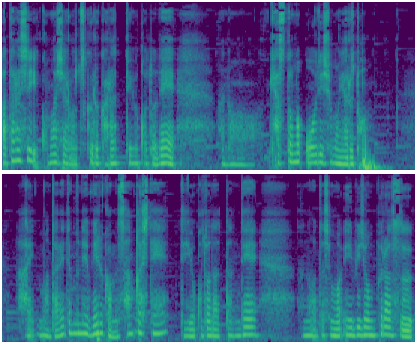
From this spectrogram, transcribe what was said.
新しいコマーシャルを作るからっていうことで、あの、キャストのオーディションをやると。はい。もう誰でもね、ウェルカム参加してっていうことだったんで、あの、私も A ビジョンプラス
